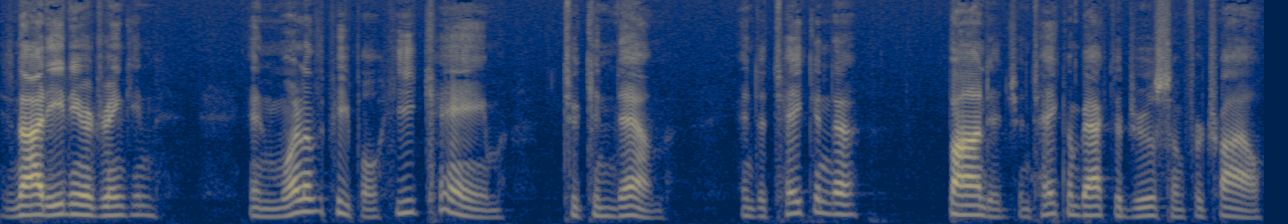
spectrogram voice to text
he's not eating or drinking, and one of the people he came to condemn and to take into bondage and take him back to Jerusalem for trial,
